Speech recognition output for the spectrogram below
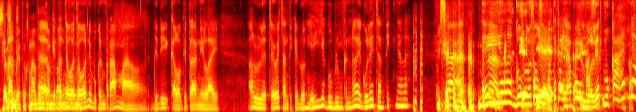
Kenapa itu? Kenapa Eh, bukan kita cowok-cowok nih bukan peramal jadi kalau kita nilai ah lu lihat cewek cantiknya doang ya iya gue belum kenal ya gue lihat cantiknya lah Bisa. eh iyalah gue belum tahu Iya, sifatnya kayak apa ya gue lihat mukanya.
